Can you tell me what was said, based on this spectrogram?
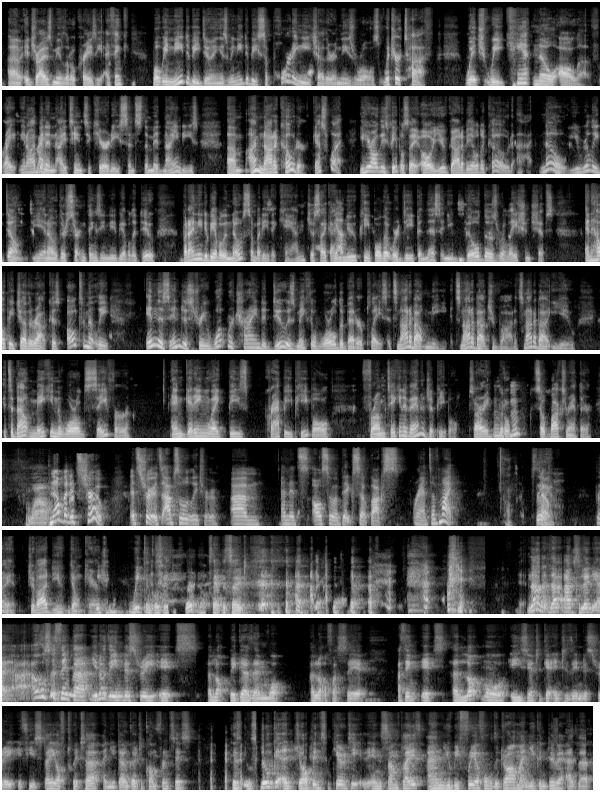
uh, it drives me a little crazy. I think what we need to be doing is we need to be supporting each other in these roles, which are tough, which we can't know all of, right? You know, I've right. been in IT and security since the mid 90s. Um, I'm not a coder. Guess what? You hear all these people say, "Oh, you've got to be able to code." Uh, no, you really don't. You know, there's certain things you need to be able to do, but I need to be able to know somebody that can, just like yep. I knew people that were deep in this, and you build those relationships and help each other out because ultimately in this industry, what we're trying to do is make the world a better place. It's not about me. It's not about Javvad. It's not about you. It's about making the world safer and getting like these crappy people from taking advantage of people. Sorry, mm-hmm. little soapbox rant there. Wow. No, but it's true. It's true. It's absolutely true. Um, and it's also a big soapbox rant of mine. Oh, brilliant. So, Brilliant. Javvad, you don't care. We can, we can call this box episode. no, no, absolutely. I, I, also think that, you know, the industry, it's a lot bigger than what a lot of us see it. I think it's a lot more easier to get into the industry if you stay off Twitter and you don't go to conferences because you'll still get a job in security in some place and you'll be free of all the drama and you can do it as a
